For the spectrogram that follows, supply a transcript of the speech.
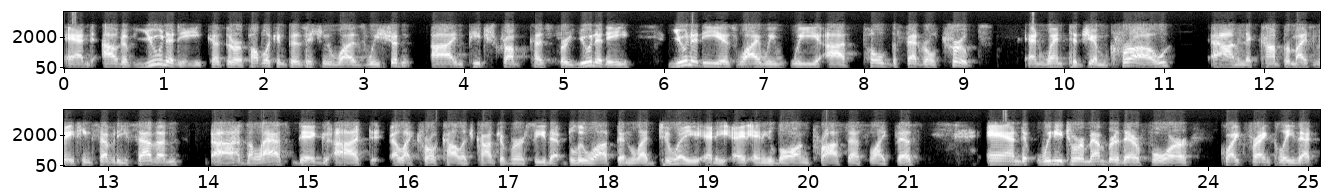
And out of unity, because the Republican position was we shouldn't uh, impeach Trump because for unity, unity is why we we uh, pulled the federal troops and went to Jim Crow um, the Compromise of 1877, uh, the last big uh, electoral college controversy that blew up and led to a any any long process like this. And we need to remember, therefore, quite frankly, that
